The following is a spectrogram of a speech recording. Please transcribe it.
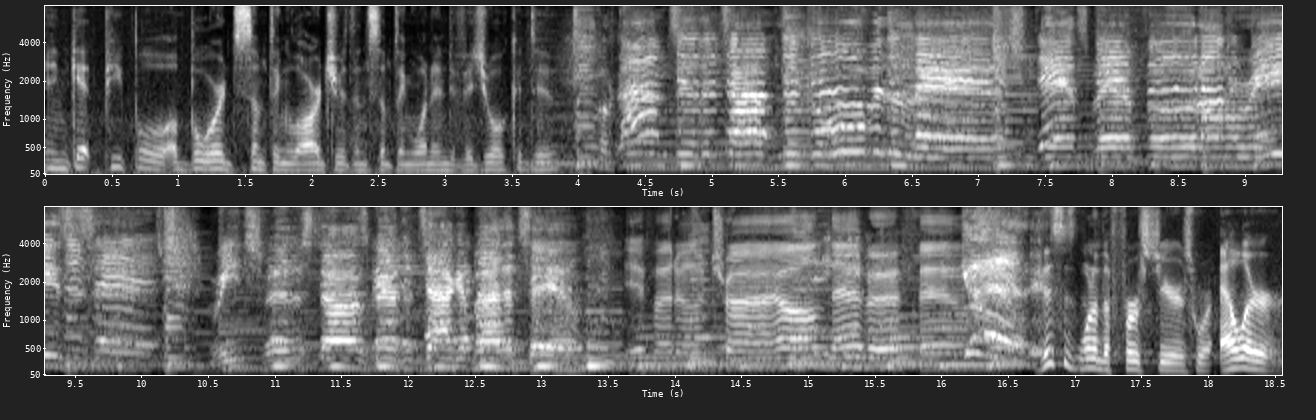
and get people aboard something larger than something one individual could do. Climb to the top, look over the ledge, dance barefoot on a razor's edge. Reach for the stars, grab the tiger by the tail. If I don't try, I'll never fail. This is one of the first years where Ellar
